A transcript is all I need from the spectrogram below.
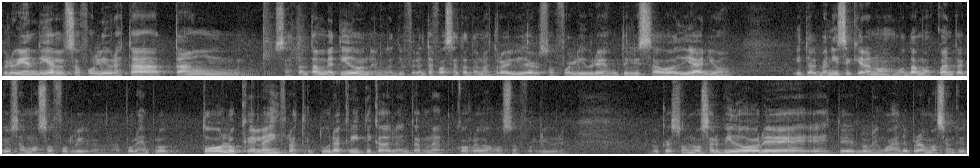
Pero hoy en día el software libre está tan, están tan metido en, las diferentes facetas de nuestra vida. El software libre es utilizado a diario y tal vez ni siquiera nos, nos damos cuenta que usamos software libre. Por ejemplo, todo lo que es la infraestructura crítica de la Internet corre bajo software libre. Lo que son los servidores, este, los lenguajes de programación que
